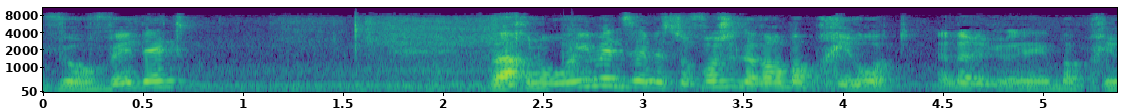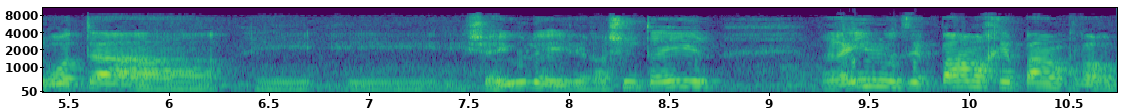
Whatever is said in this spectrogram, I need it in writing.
ועובדת. ואנחנו רואים את זה בסופו של דבר בבחירות. אה, בבחירות ה... אה, שהיו לראשות העיר, ראינו את זה פעם אחרי פעם כבר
